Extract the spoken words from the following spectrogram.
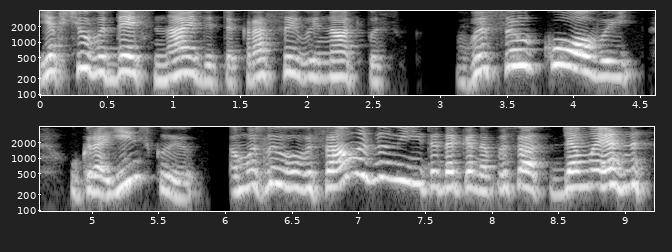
Якщо ви десь знайдете красивий надпис веселковий українською, а можливо, ви саме зумієте таке написати для мене,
